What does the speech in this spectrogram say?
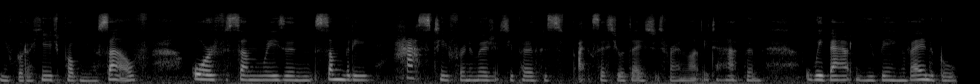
you've got a huge problem yourself, or if for some reason somebody has to, for an emergency purpose, access your data, it's very unlikely to happen without you being available,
